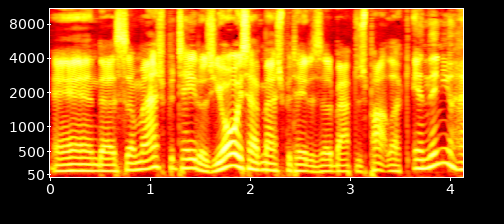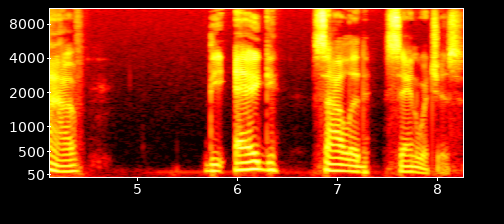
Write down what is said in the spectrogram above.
And uh, so mashed potatoes, you always have mashed potatoes at a Baptist potluck. And then you have the egg salad sandwiches.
